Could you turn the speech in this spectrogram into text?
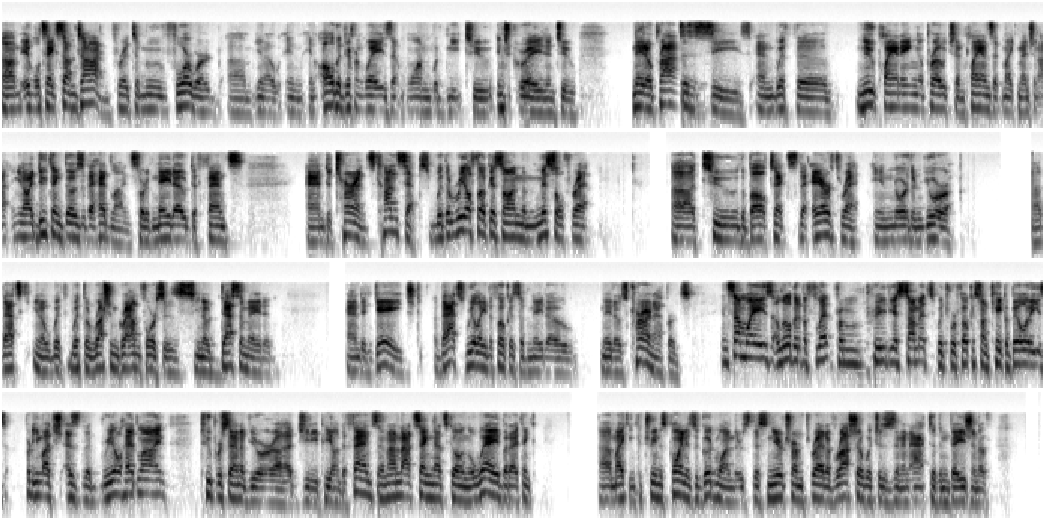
um, it will take some time for it to move forward, um, you know, in, in all the different ways that one would need to integrate into NATO processes. And with the new planning approach and plans that Mike mentioned, I, you know, I do think those are the headlines, sort of NATO defense and deterrence concepts with a real focus on the missile threat uh, to the Baltics, the air threat in Northern Europe uh, that's you know with with the Russian ground forces you know decimated and engaged. That's really the focus of NATO NATO's current efforts. In some ways, a little bit of a flip from previous summits, which were focused on capabilities pretty much as the real headline. 2% of your uh, GDP on defense. And I'm not saying that's going away, but I think uh, Mike and Kotryna's point is a good one. There's this near term threat of Russia, which is in an active invasion of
